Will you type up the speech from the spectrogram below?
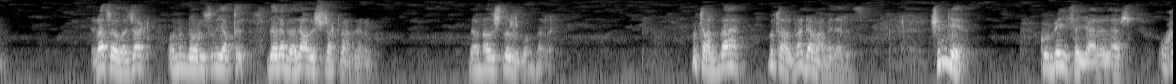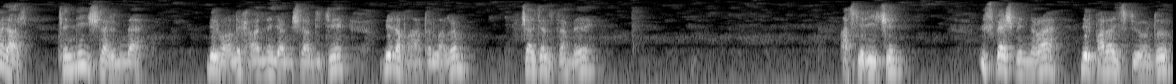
E nasıl olacak? Onun doğrusunu yaptı. Böyle böyle alışacaklar derim. Ben alıştırırım onları. Bu tarzda bu tarzda devam ederiz. Şimdi kuvve-i seyyareler o kadar kendi işlerinde bir varlık haline gelmişlerdi ki bir defa hatırlarım Çerkezistan Bey askeri için 3-5 bin lira bir para istiyordu.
